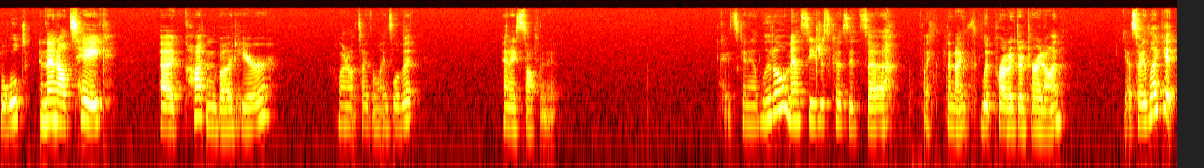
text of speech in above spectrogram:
bold. And then I'll take a cotton bud here, went outside the lines a little bit, and I soften it. Okay, it's getting a little messy just because it's uh, like the ninth lip product I've tried on. Yeah, so I like it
